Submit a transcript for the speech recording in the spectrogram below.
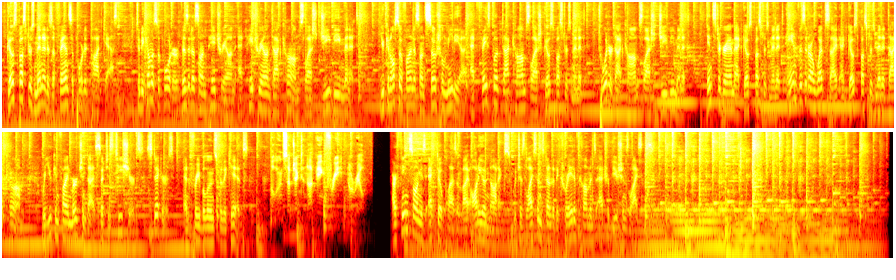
Ghostbusters Minute is a fan-supported podcast. To become a supporter, visit us on Patreon at patreon.com slash gbminute. You can also find us on social media at facebook.com slash ghostbustersminute, twitter.com slash gbminute, Instagram at ghostbustersminute, and visit our website at ghostbustersminute.com, where you can find merchandise such as t-shirts, stickers, and free balloons for the kids. Balloons subject to not being free nor real. Our theme song is Ectoplasm by Audionautix, which is licensed under the Creative Commons Attributions license.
